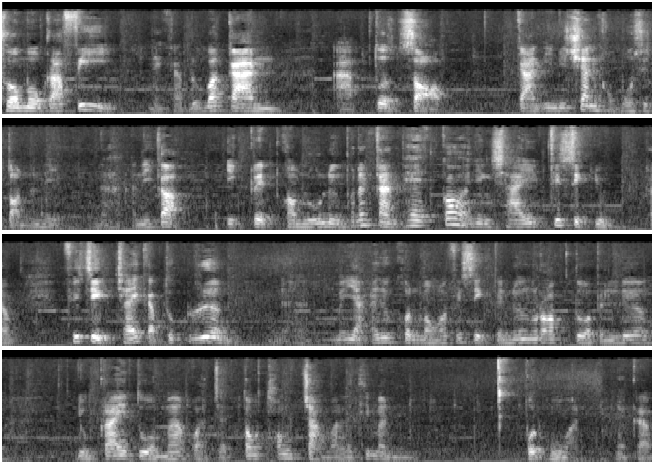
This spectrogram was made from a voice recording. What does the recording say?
tomography นะครับหรือว่าการ ตรวจสอบการ emission ของโพซิตรอนนั่นเองนะอันนี้ก็อีกเกร็ดความรู้หนึ่งเพราะนักการแพทย์ก็ยังใช้ฟิสิกส์อยู่ครับฟิสิกส์ใช้กับทุกเรื่องนะไม่อยากให้ทุกคนมองว่าฟิสิกส์เป็นเรื่องรอบตัวเป็นเรื่องอยู่ใกล้ตัวมากกว่าจะต้องท่องจำอะไรที่มันปวดหัวนะครับ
